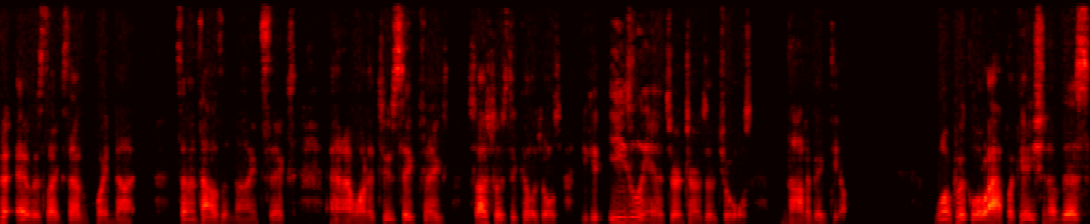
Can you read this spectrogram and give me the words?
it was like 7.9, 7096, and I wanted two sig figs, so I switched to kilojoules. You could easily answer in terms of joules, not a big deal. One quick little application of this,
